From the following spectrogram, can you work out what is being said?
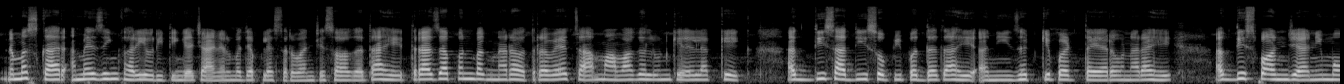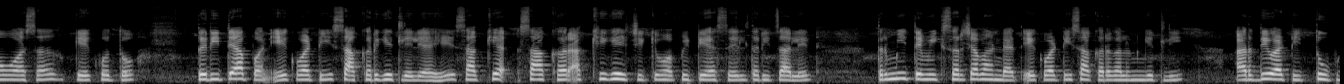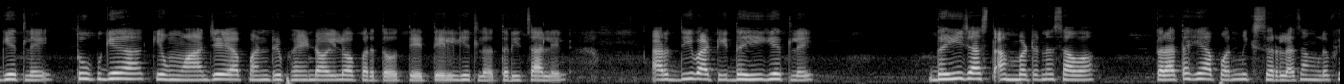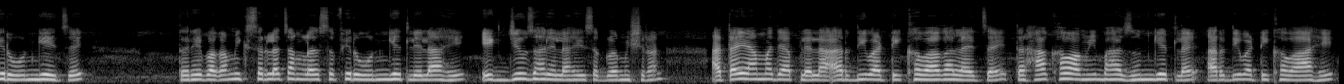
नमस्कार amazing for everything या चॅनलमध्ये आपल्या सर्वांचे स्वागत आहे. तर आज आपण बघणार आहोत रव्याचा मावा घालून केलेला केक अगदी साधी सोपी पद्धत आहे आणि झटकेपट तयार होणार आहे. अगदी स्पॉन्जी आणि मऊ असा केक होतो. तरी ते आपण एक वाटी साखर घेतलेली आहे. साखी साखर अख्खी घ्यायची किंवा पिठी असेल तरी चालेल. तर मी ते मिक्सरच्या भांड्यात एक वाटी साखर घालून घेतली. अर्धी वाटी तूप घेतले तूप घ्या किंवा जे आपण रिफाईंड ऑइल वापरतो ते तेल घेतलं तरी चालेल. अर्धी वाटी दही घेतले दही जास्त आंबट नसावं. तर आता हे आपण मिक्सरला चांगलं फिरवून घ्यायचं आहे तर हे बघा मिक्सरला चांगलं असं फिरवून घेतलेलं आहे. एकजीव झालेलं आहे सगळं मिश्रण. आता यामध्ये आपल्याला अर्धी वाटी खवा घालायचा आहे तर हा खवा मी भाजून घेतला आहे अर्धी वाटी खवा आहे.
